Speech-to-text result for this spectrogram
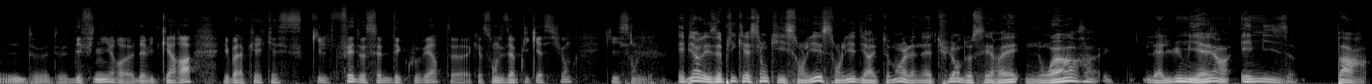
de, définir, euh, David Cara, et voilà, qu'est-ce qu'il fait de cette découverte? Quelles sont les applications qui y sont liées? Eh bien, les applications qui y sont liées sont liées directement à la nature de ces raies noires la lumière émise par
